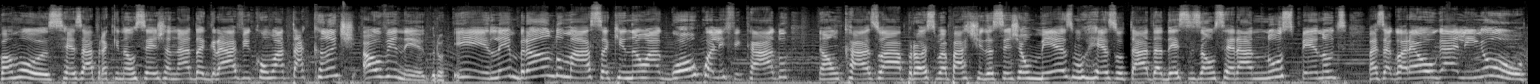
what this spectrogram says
Vamos rezar para que não seja nada grave com o atacante alvinegro. E lembrando, massa, que não há gol qualificado. Então, caso a próxima partida seja o mesmo resultado, a decisão será nos pênaltis. Mas agora é o Galinho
